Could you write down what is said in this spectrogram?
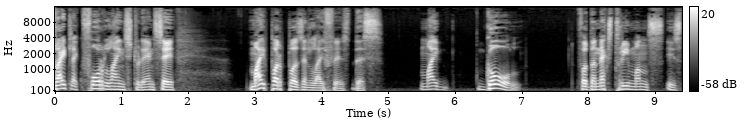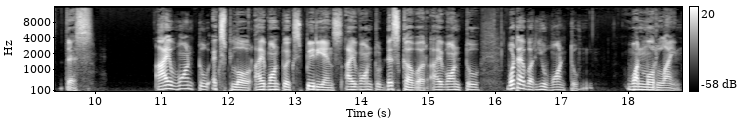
write like four lines today and say, My purpose in life is this. My goal for the next three months is this. I want to explore, I want to experience, I want to discover, I want to, whatever you want to. One more line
